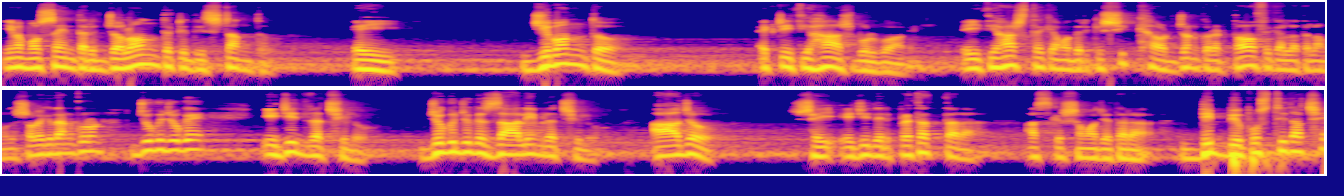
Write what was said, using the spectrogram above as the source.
ইমাম হোসাইন তার জ্বলন্ত একটি দৃষ্টান্ত, এই জীবন্ত একটি ইতিহাস বলব আমি। এই ইতিহাস থেকে আমাদেরকে শিক্ষা অর্জন করার তফিক আল্লাহ তালা আমাদের সবাইকে দান করুন। যুগে যুগে এজিদরা ছিল, যুগে যুগে জালিমরা ছিল, আজও সেই এজিদের প্রেতাত্মারা আজকের সমাজে তারা দিব্য উপস্থিত আছে।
